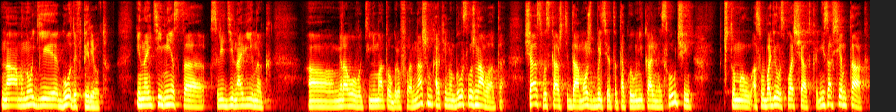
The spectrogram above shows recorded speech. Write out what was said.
на многие годы вперед. и найти место среди новинок э, мирового кинематографа нашим картинам было сложновато. Сейчас вы скажете, да, может быть, это такой уникальный случай, что, мол, освободилась площадка. Не совсем так.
